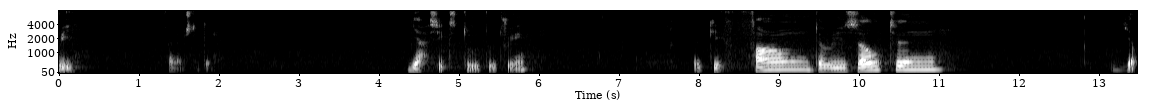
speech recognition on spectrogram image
if I'm not mistaken. Yeah 6223 okay found the resultant. Yep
